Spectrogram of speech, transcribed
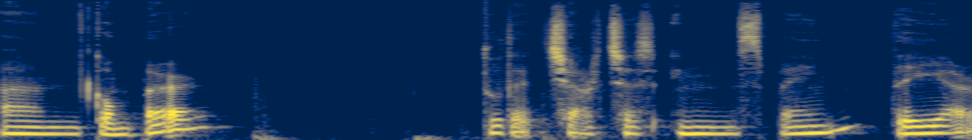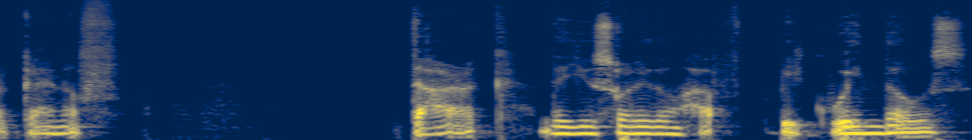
and compared to the churches in Spain, they are kind of dark. They usually don't have big windows.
